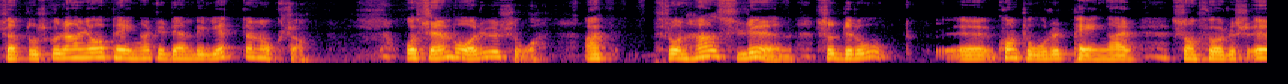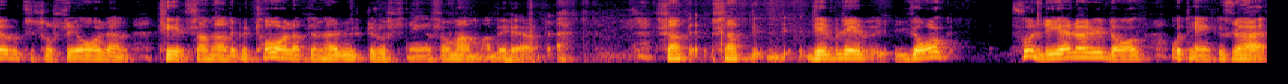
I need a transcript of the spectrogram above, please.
Så att då skulle han ju ha pengar till den biljetten också. Och sen var det ju så att från hans lön så drog eh, kontoret pengar som fördes över till socialen tills han hade betalat den här utrustningen som mamma behövde. Så att, så att det blev, jag funderar idag och tänker så här.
